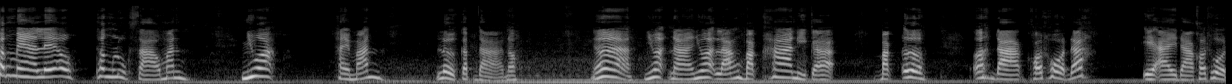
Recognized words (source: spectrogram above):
ั้งแม่เลวทั้งลูกสาวมันยั่วให้มันเลิกกับด่าเนาะเออยั่วหนายั่วหลังบักห้านี่กะบักเออ เออด่าขอโทษนะ AI ด่าขอโทษ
